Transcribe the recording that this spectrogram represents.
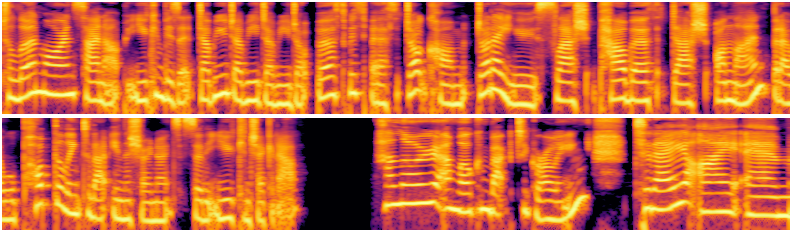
To learn more and sign up, you can visit www.birthwithbeth.com.au slash powerbirth dash online, but I will pop the link to that in the show notes so that you can check it out. Hello and welcome back to Growing. Today I am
